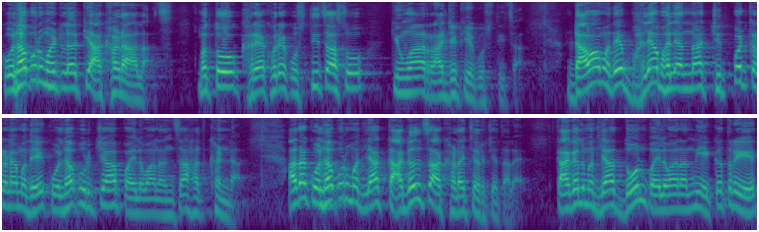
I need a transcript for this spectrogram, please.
कोल्हापूर म्हटलं की आखाडा आलाच. मग तो खऱ्याखुऱ्या कुस्तीचा असो किंवा राजकीय कुस्तीचा. डावामध्ये भल्या भल्यांना चितपट करण्यामध्ये कोल्हापूरच्या पैलवानांचा हातखंडा. आता कोल्हापूरमधल्या कागलचा आखाडा चर्चेत आलाय. कागलमधल्या दोन पैलवानांनी एकत्र येत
